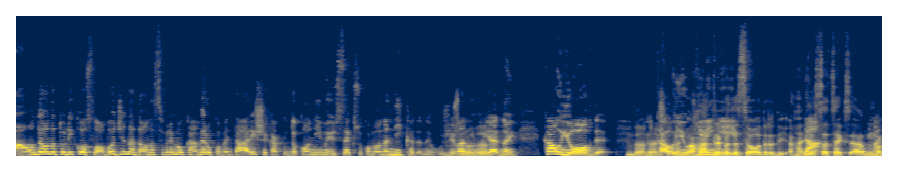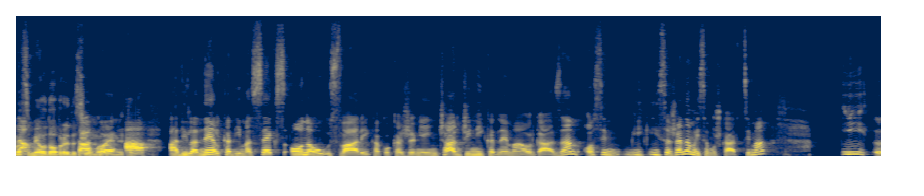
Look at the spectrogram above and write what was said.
a onda je ona toliko oslobođena da ona sve vreme u kameru komentariše kako, dok oni imaju seks u kome ona nikada ne uživa, Uživa, ni u da. jednoj, kao i ovde. Da, nešto kao tako. Aha, treba da se odradi. Aha, Da. ja sad seks, a, umoran A sam, ja dobro je da si tako umoran. Je. i tako. A, a Villanelle kad ima seks, ona u stvari, kako kažem, je in charge i nikad nema orgazam, osim i, i sa ženama i sa muškarcima. I e,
